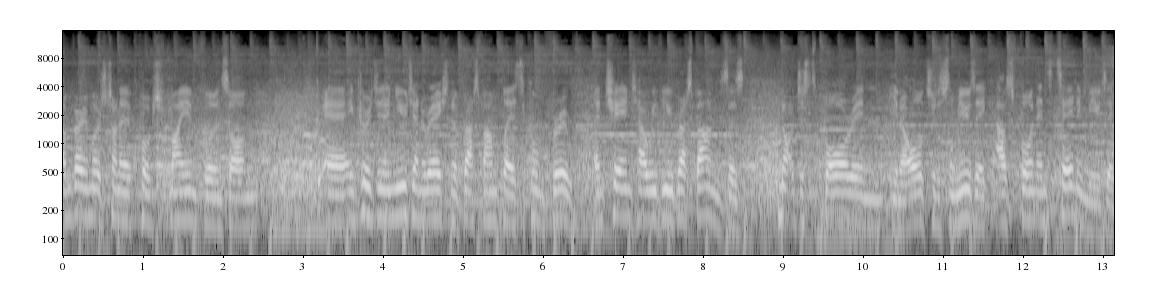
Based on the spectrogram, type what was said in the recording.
I'm very much trying to push my influence on uh, encouraging a new generation of brass band players to come through and change how we view brass bands as not just boring, you know, old traditional music, as fun, entertaining music.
